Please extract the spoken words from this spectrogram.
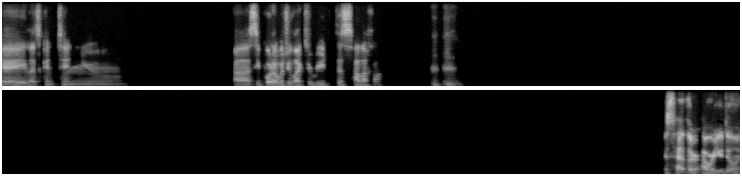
Okay, let's continue. Uh, Sipora, would you like to read this halacha? Miss Heather, how are you doing?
